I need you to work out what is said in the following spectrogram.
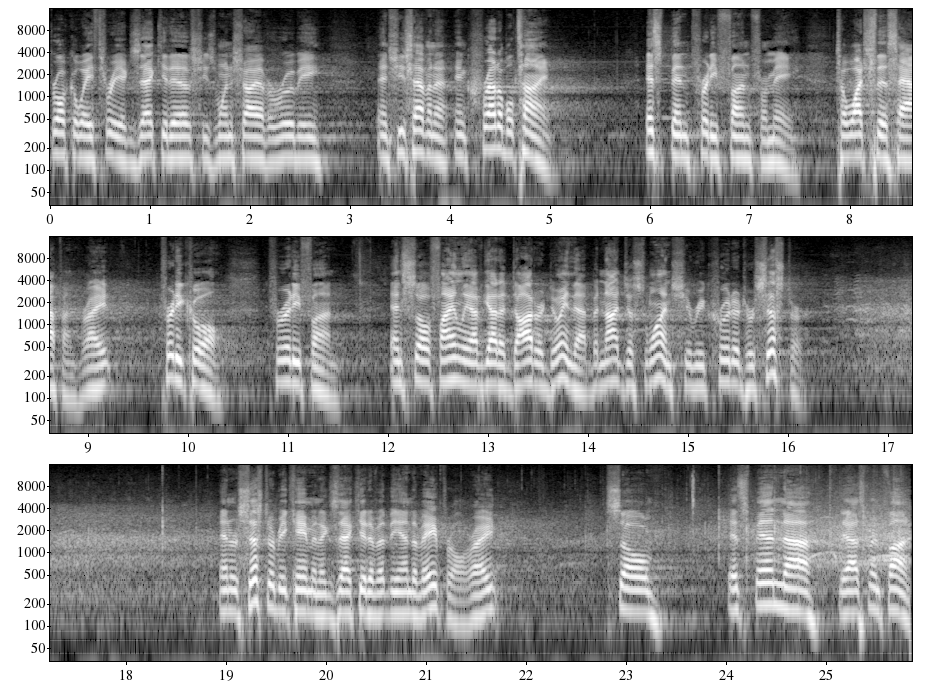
broke away three executives. She's one shy of a Ruby, and she's having an incredible time. It's been pretty fun for me to watch this happen, right? Pretty cool, pretty fun. And so finally, I've got a daughter doing that, but not just one. She recruited her sister. and her sister became an executive at the end of April, right? So it's been, uh, yeah, it's been fun.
